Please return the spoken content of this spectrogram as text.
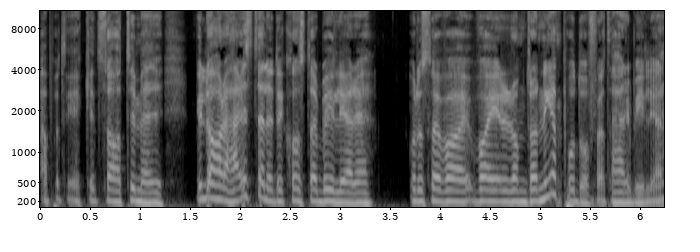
apoteket sa till mig, vill du ha det här istället, det kostar billigare. Och då sa jag, vad, vad är det de drar ner på då för att det här är billigare?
